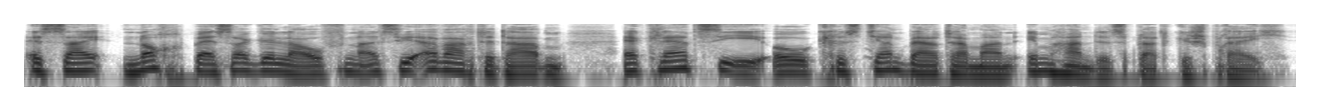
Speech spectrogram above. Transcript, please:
Es sei noch besser gelaufen, als wir erwartet haben, erklärt CEO Christian Bertermann im Handelsblattgespräch.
